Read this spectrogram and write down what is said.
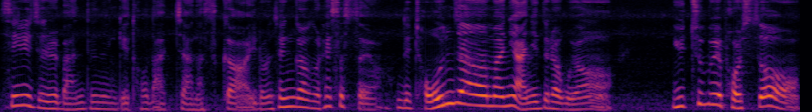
시리즈를 만드는 게 더 낫지 않았을까 이런 생각을 했었어요. 근데 저 혼자만이 아니더라고요. 유튜브에 벌써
